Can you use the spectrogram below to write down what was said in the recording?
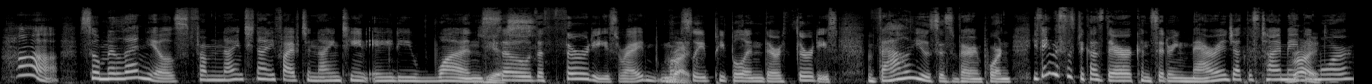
Huh. So millennials from 1995 to 1981. Yes. So the 30s, right? Mostly people in their 30s. Values is very important. You think this is because they're considering marriage at this time, maybe right. more?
